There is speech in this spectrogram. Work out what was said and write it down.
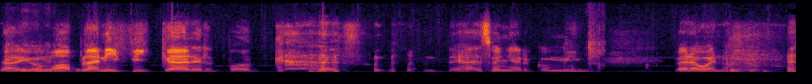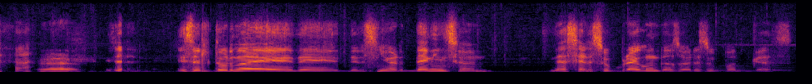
David, vamos a planificar el podcast. Deja de soñar conmigo. Pero bueno, es el, turno del señor Denison de hacer su pregunta sobre su podcast.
